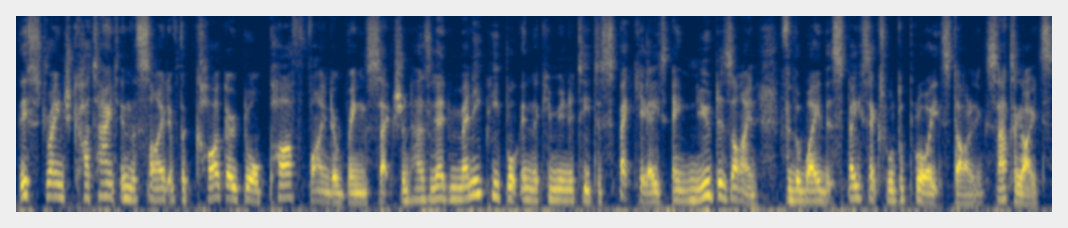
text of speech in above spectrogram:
This strange cutout in the side of the cargo door Pathfinder ring section has led many people in the community to speculate a new design for the way that SpaceX will deploy Starlink satellites.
